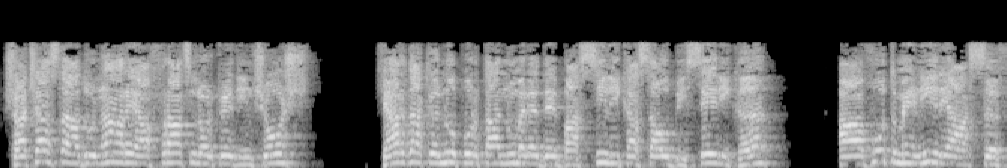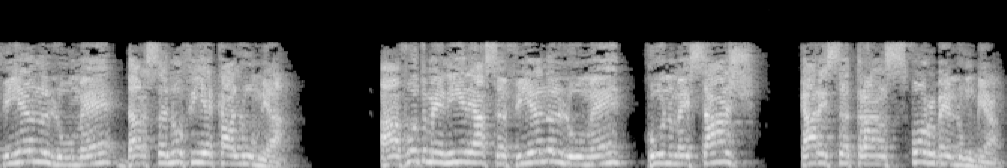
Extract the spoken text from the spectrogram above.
Și această adunare a fraților credincioși, chiar dacă nu purta numele de basilica sau biserică, a avut menirea să fie în lume, dar să nu fie ca lumea. A avut menirea să fie în lume cu un mesaj care să transforme lumea.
